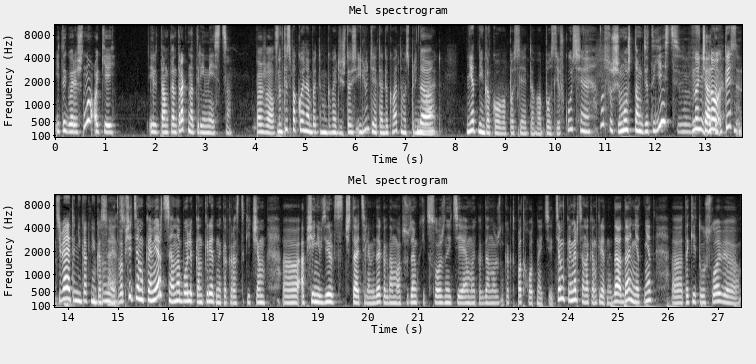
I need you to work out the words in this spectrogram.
и ты говоришь, ну окей, или там контракт на три месяца, пожалуйста. Но ты спокойно об этом говоришь. То есть и люди это адекватно воспринимают. Нет никакого после этого послевкусия. Ну слушай, может там где-то есть э, в Ну, н- чатах? но ты, с- тебя это никак не касается. Нет, вообще тема коммерции, она более конкретная как раз-таки, чем э, общение в директ с читателями, да, когда мы обсуждаем какие-то сложные темы, когда нужно как-то подход найти. Тема коммерции, она конкретная. Да, да, нет, нет, э, такие-то условия,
